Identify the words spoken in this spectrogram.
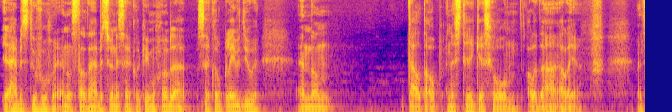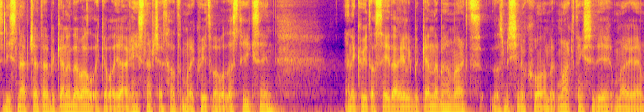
je habits toevoegen. En dan staat de habits zo in een cirkel. Je moet gewoon op dat cirkel op duwen. En dan telt dat op. En een streak is gewoon alle dagen. Mensen die Snapchat hebben, kennen dat wel. Ik heb al jaren geen Snapchat gehad, maar ik weet wel wat dat streaks zijn. En ik weet dat zij daar redelijk bekend hebben gemaakt. Dat is misschien ook gewoon aan het marketing studeren. Maar, ehm,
